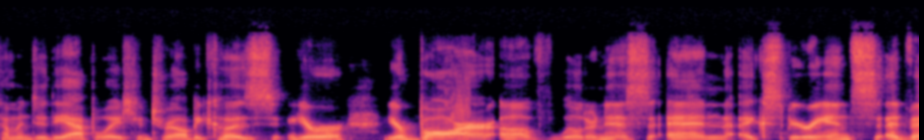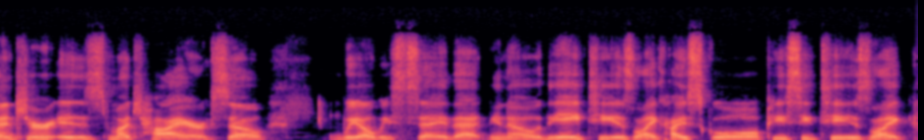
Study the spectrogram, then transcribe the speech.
come and do the appalachian trail because your your bar of wilderness and experience adventure is much higher. So we always say that you know the AT is like high school, PCT is like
